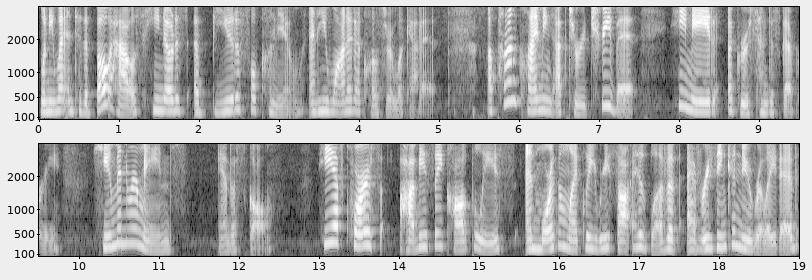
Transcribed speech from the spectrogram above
When he went into the boathouse, he noticed a beautiful canoe and he wanted a closer look at it. Upon climbing up to retrieve it, he made a gruesome discovery human remains and a skull. He, of course, obviously called police and more than likely rethought his love of everything canoe related.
